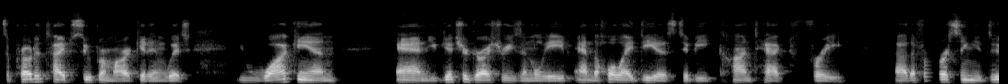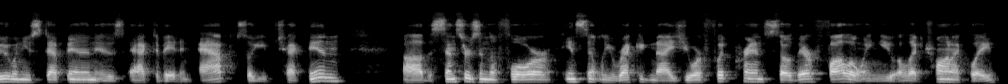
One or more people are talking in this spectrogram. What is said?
It's a prototype supermarket in which you walk in and you get your groceries and leave. And the whole idea is to be contact free. Uh, the first thing you do when you step in is activate an app. So you've checked in. Uh, the sensors in the floor instantly recognize your footprints, so they're following you electronically.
